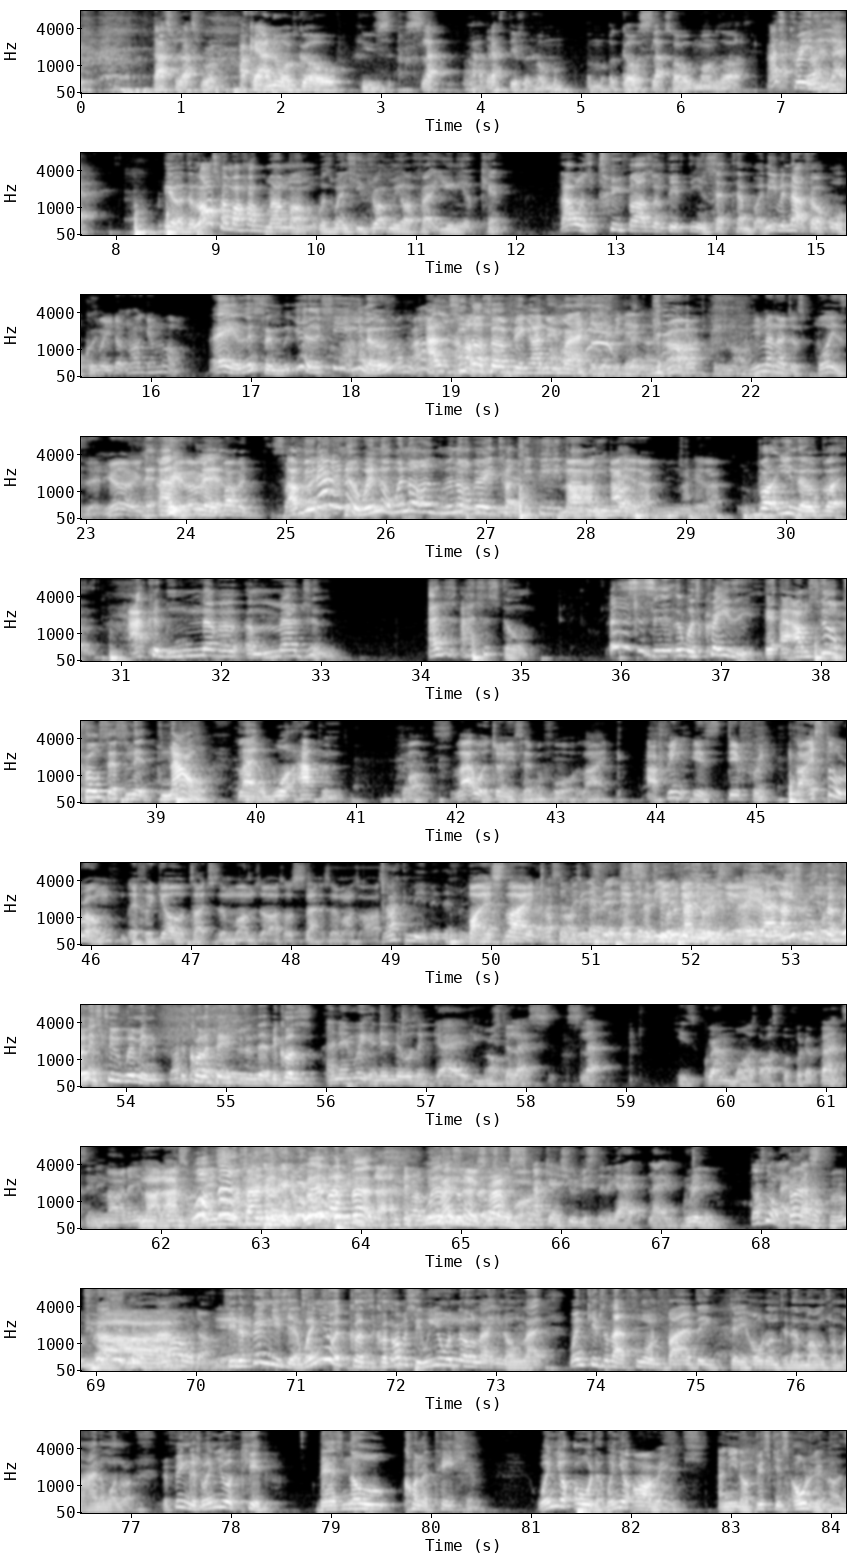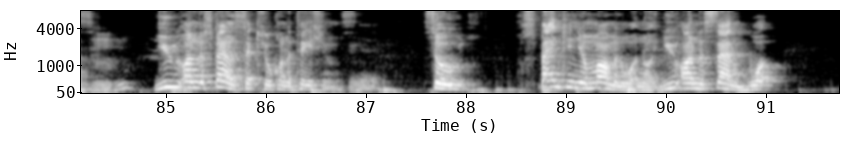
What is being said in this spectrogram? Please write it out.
that's that's wrong. Okay, I know a girl who's slapped, ah, but that's different. Her, um, a girl slaps her own mom's ass. That's crazy. Like, Yo, the last time I hugged my mum was when she dropped me off at Uni of Kent. That was 2015 September, and even that felt awkward. But you don't hug your mum. Hey, listen, yeah, she, you oh, know, I- I, she oh. does her thing, I do mine. Every day, like. Bro, you men are just boys then. You know, it's, I- you know, yeah. your mum and I mean, I don't know. We're not, we're not, we're not a very touchy feely No, I, family. I but- hear that. I hear that. But you know, but I could never imagine. I just, I just don't. This is, it was crazy. It, I- I'm still processing it now. Like what happened? But like what Johnny said before, like I think it's different. Like it's still wrong if a girl touches a mom's ass or slaps her mom's ass. That can be a bit different. But it's like that's a bit It's a bit- it's a it's bit a bit different. different. Yeah, Yeah, at least Yeah. because when it's two women, the connotations in there. Because and then wait, and then there was a guy who used to oh. like slap his grandma's ass before the banks, innit? Nah, they Nah, that's ban, what- man. They ain't no ban, man. where's the bad? Where's the grandma. smack it and she would just like like grill him. That's not Like, ban that's- off, man. That's Nah. not. See, the thing is, yeah, when you're because because obviously we all know, like you know, like when kids are like four and five, they they hold on to their moms from behind and whatnot. The thing is, when you're a kid, there's no connotation. When you're older, when you're our age, and you know, biscuits older than us, mm-hmm. you understand sexual connotations. So spanking your mum and whatnot, you understand what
